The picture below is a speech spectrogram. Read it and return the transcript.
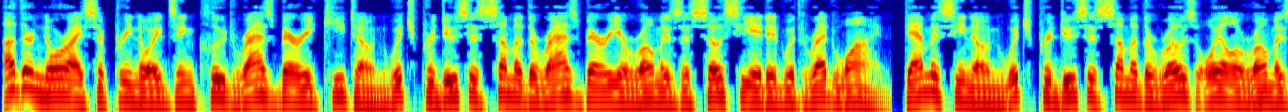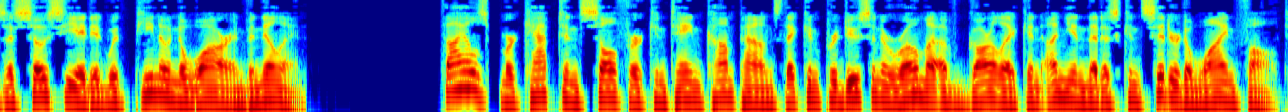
Other norisoprenoids include raspberry ketone which produces some of the raspberry aromas associated with red wine, damascenone which produces some of the rose oil aromas associated with Pinot Noir and vanillin. Thiols, mercaptan sulfur contain compounds that can produce an aroma of garlic and onion that is considered a wine fault.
